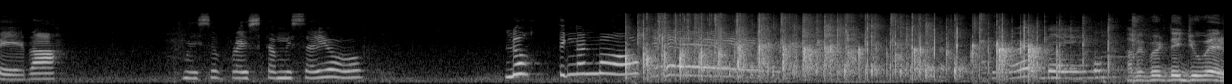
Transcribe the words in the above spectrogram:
pera. May surprise kami sa'yo. Look, tingnan mo. Happy birthday! Happy birthday, Jewel.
